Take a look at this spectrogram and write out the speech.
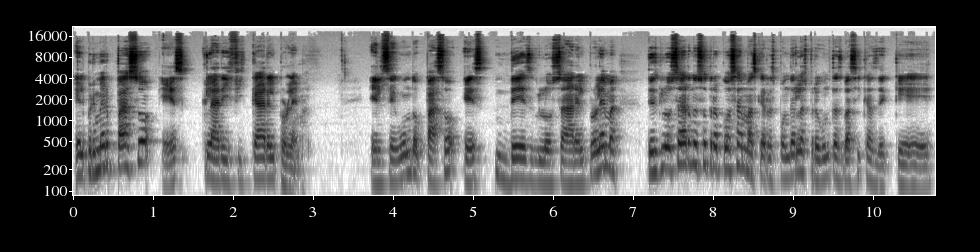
El primer paso es clarificar el problema. El segundo paso es desglosar el problema. Desglosar no es otra cosa más que responder las preguntas básicas de qué,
